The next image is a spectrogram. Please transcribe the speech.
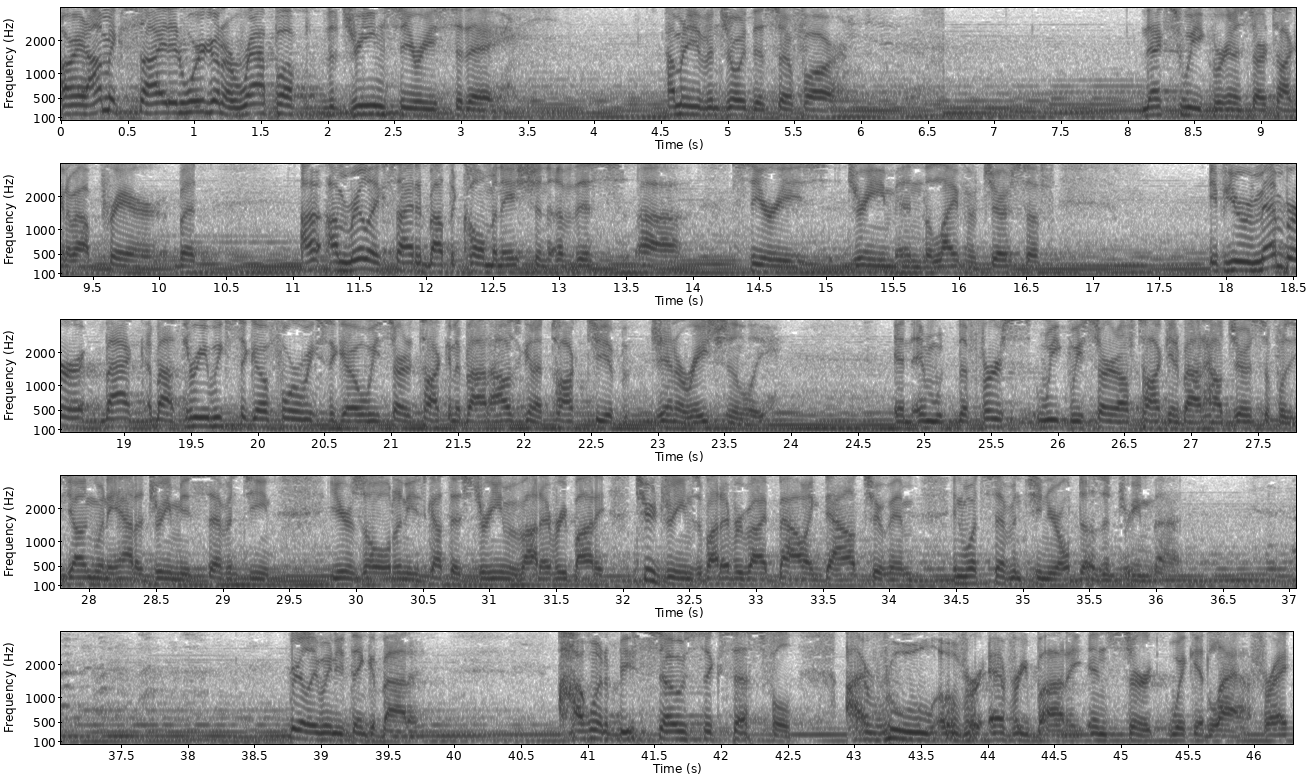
All right, I'm excited. We're going to wrap up the dream series today. How many have enjoyed this so far? Next week, we're going to start talking about prayer, but I'm really excited about the culmination of this uh, series, Dream, and the life of Joseph. If you remember back about three weeks ago, four weeks ago, we started talking about I was going to talk to you generationally. And, and the first week we started off talking about how Joseph was young when he had a dream. He's 17 years old and he's got this dream about everybody, two dreams about everybody bowing down to him. And what 17 year old doesn't dream that? Really, when you think about it. I want to be so successful. I rule over everybody. Insert wicked laugh, right?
